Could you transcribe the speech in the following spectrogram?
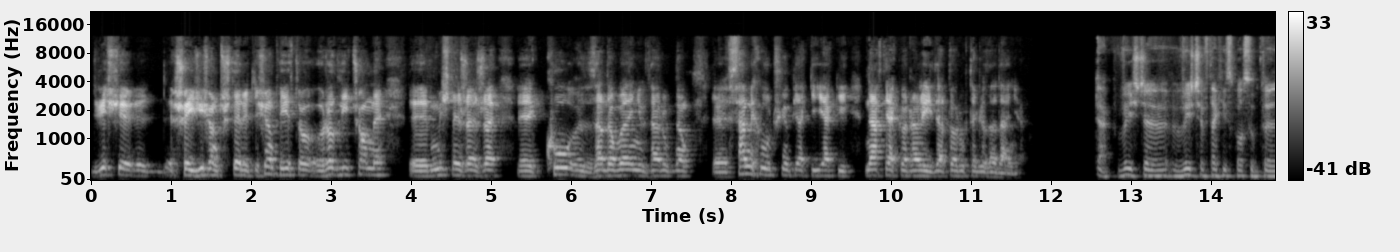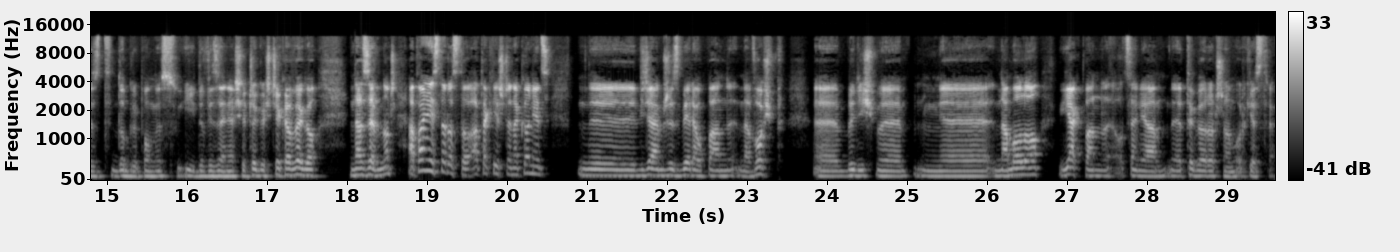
264 tysiące, jest to rozliczone. Y, Myślę, że, że y, ku zadowoleniu zarówno y, samych uczniów, jak i, jak i nas jako realizatorów tego zadania. Tak, wyjście, wyjście w taki sposób to jest dobry pomysł i dowiedzenia się czegoś ciekawego na zewnątrz. A panie starosto, a tak jeszcze na koniec, yy, widziałem, że zbierał pan na WOŚP, yy, byliśmy yy, na Molo. Jak pan ocenia yy, tegoroczną orkiestrę?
